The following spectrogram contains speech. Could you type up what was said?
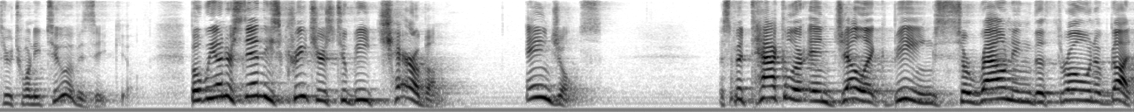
through 22 of Ezekiel. But we understand these creatures to be cherubim, angels, spectacular angelic beings surrounding the throne of God.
